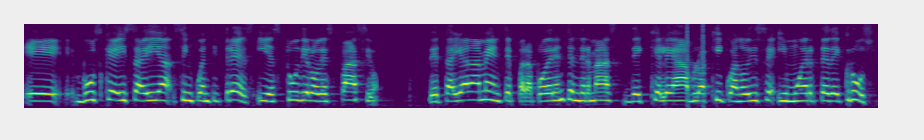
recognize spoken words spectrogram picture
Eh, busque Isaías 53 y estudielo despacio, detalladamente, para poder entender más de qué le hablo aquí cuando dice y muerte de cruz.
